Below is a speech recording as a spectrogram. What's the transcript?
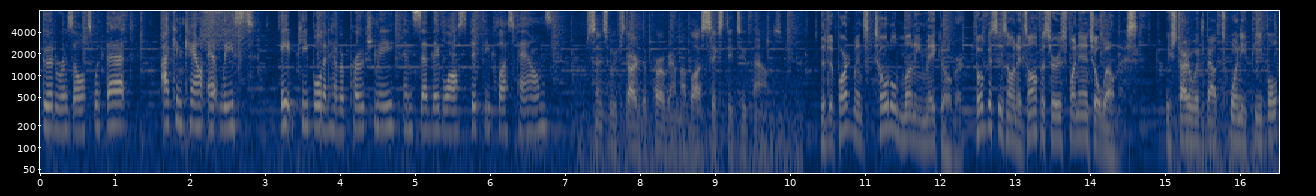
good results with that. I can count at least eight people that have approached me and said they've lost 50 plus pounds. Since we've started the program, I've lost 62 pounds. The department's Total Money Makeover focuses on its officers' financial wellness. We started with about 20 people.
